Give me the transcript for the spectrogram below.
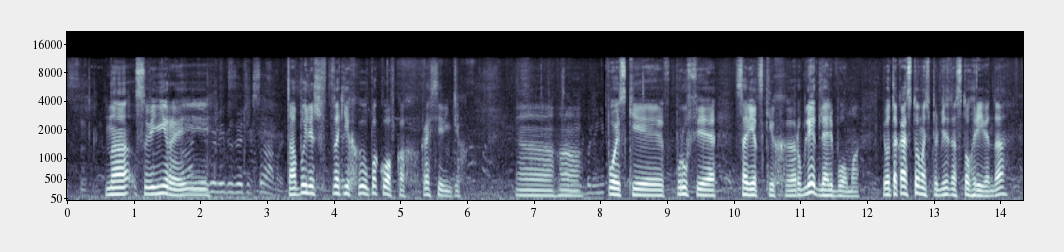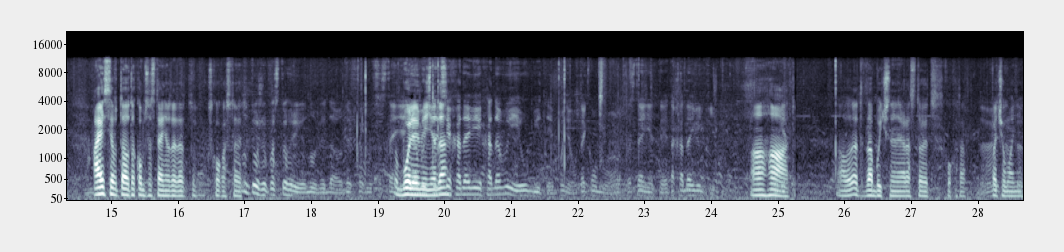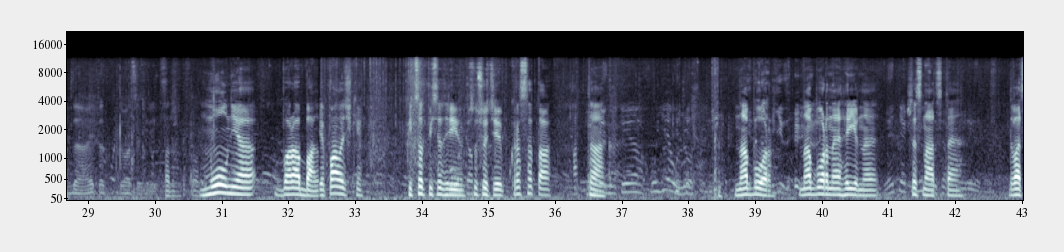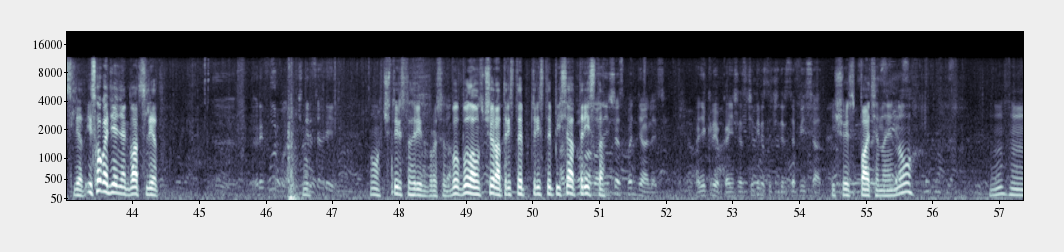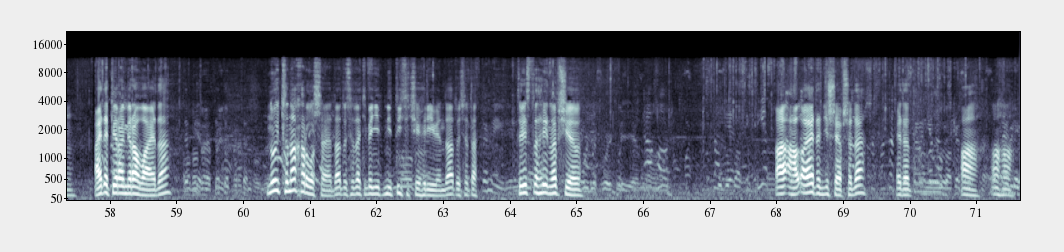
на сувениры Они и... были без этих самых. Да были ж в таких упаковках красивеньких. Ага. Поиски в пруфе советских э, рублей для альбома. И вот такая стоимость приблизительно 100 гривен, да? А если вот в таком состоянии, вот этот сколько стоит? Ну, тоже по 100 гривен, ну, да, вот в таком состоянии. Более-менее, да? все ходовые, ходовые и убитые, понял? В таком э, состоянии это, ходовики. Ага. А вот этот обычный, наверное, стоит сколько-то? Да, Почем это- они? Да, это 20 гривен. Под- Молния, барабан. Две палочки. 550 гривен. Слушайте, красота. Так. Набор. Наборная гривна 16 20 лет. И сколько денег 20 лет? О, 400 гривен просят. Был- Было он вчера 300, 350, 300. Они сейчас поднялись. Они крепко, они сейчас 400-450. Еще и с патиной. Ну. мгм. А это Первая мировая, да? Ну и цена хорошая, да? То есть это тебе не, не тысячи гривен, да? То есть это 300 гривен вообще. А, а, а это дешевше, да? Этот. А, ага.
